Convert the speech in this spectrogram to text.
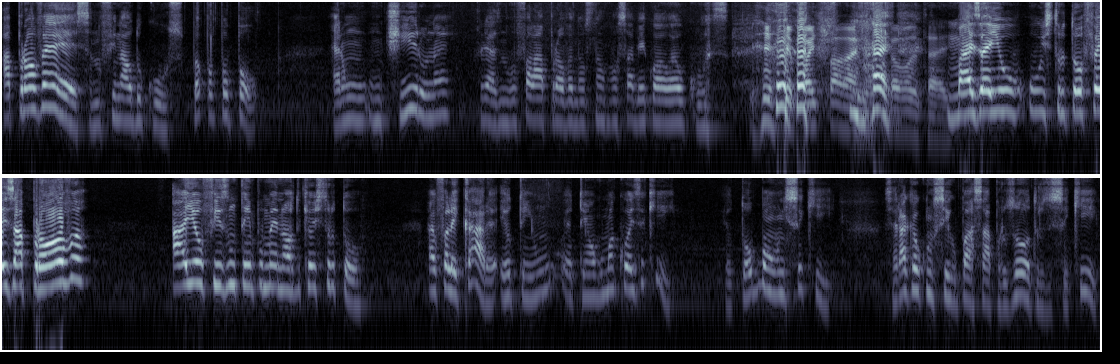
a prova é essa, no final do curso. Pô, pô, pô. Era um, um, tiro, né? Aliás, não vou falar a prova não, senão vou saber qual é o curso. Pode falar, mas, à vontade. Mas aí o, o instrutor fez a prova, Aí eu fiz um tempo menor do que o instrutor. Aí eu falei, cara, eu tenho, eu tenho alguma coisa aqui. Eu tô bom nisso aqui. Será que eu consigo passar para os outros isso aqui?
